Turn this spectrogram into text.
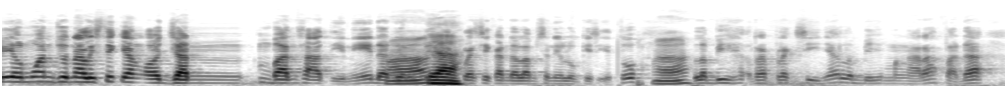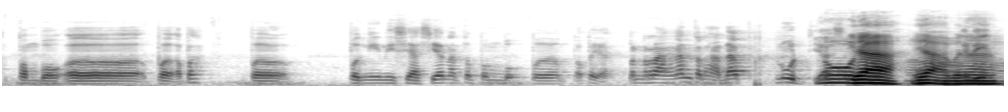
keilmuan jurnalistik yang Ojan emban saat ini dan Ah. Ya. direfleksikan dalam seni lukis itu eh. lebih refleksinya lebih mengarah pada pembo eh, pe- apa pe- penginisiasian atau pembo- pe- apa ya penerangan terhadap nude ya Nude. Ya, ya Ah. benar.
